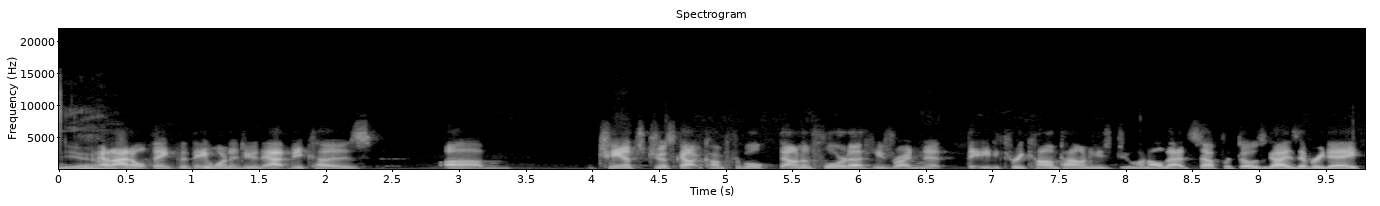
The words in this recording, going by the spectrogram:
Yeah. And I don't think that they want to do that because um, Chance just got comfortable down in Florida. He's riding at the 83 compound. He's doing all that stuff with those guys every day.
